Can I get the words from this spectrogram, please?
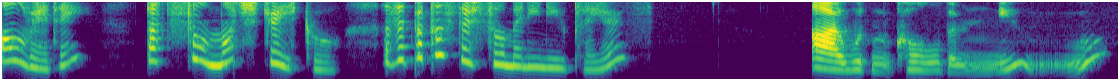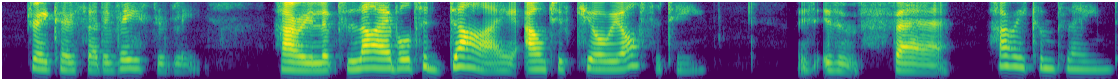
Already? That's so much, Draco. Is it because there's so many new players? I wouldn't call them new, Draco said evasively. Harry looked liable to die out of curiosity. This isn't fair, Harry complained.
